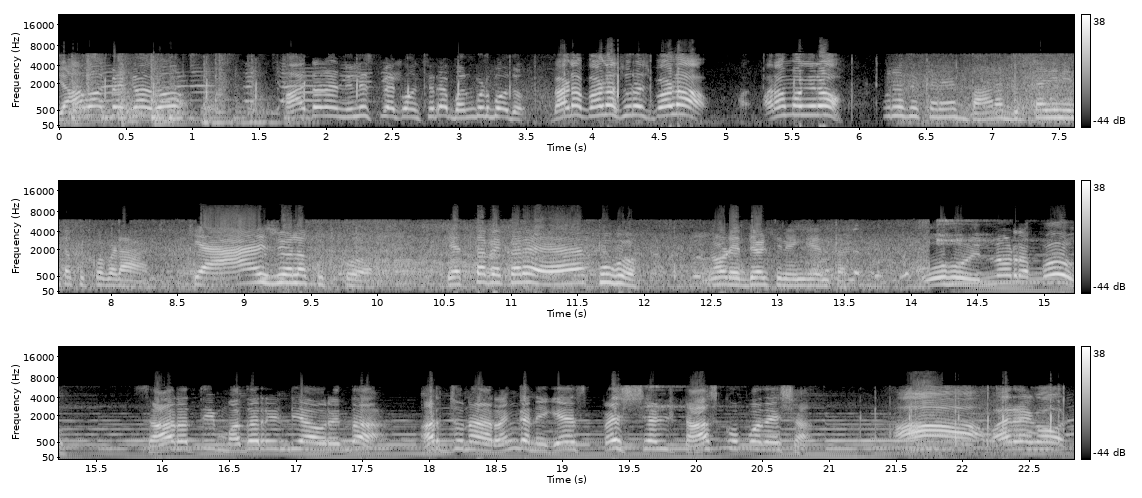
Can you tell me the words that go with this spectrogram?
ಯಾವಾಗ ಬೇಕಾದ್ರೂ ಆಟೋನ ನಿಲ್ಲಿಸ್ಬೇಕು ಅನ್ಸಿದ್ರೆ ಬಂದ್ಬಿಡ್ಬೋದು. ಬೇಡ ಬೇಡ ಸುರೇಶ್ ಬೇಡ. ಆರಾಮಾಗಿರೋ. ಪೂರ ಬೇಕಾರೆ ಭಾರ ಬಿಡ್ತಾ ಇದೀನಿ ಅಂತ ಕುತ್ಕೋಬೇಡ. ಕ್ಯಾಶುವಲ್ ಆಗಿ ಕುತ್ಕೋ. ಎತ್ತ ಬೇಕಾರೆ ಕೂಗು. ನೋಡಿ ಎದ್ದೇಳ್ತೀನಿ ಹೆಂಗೆ ಅಂತ. ಓಹೋ ಇಲ್ಲಿ ನೋಡ್ರಪ್ಪ. ಸಾರಥಿ ಮದರ್ ಇಂಡಿಯಾ ಅವರಿಂದ ಅರ್ಜುನ ರಂಗನಿಗೆ ಸ್ಪೆಷಲ್ ಟಾಸ್ಕ್ ಉಪದೇಶ. ಹಾ ವೆರಿ ಗುಡ್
